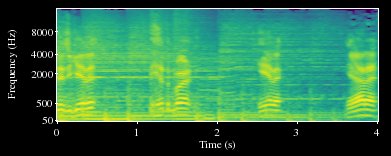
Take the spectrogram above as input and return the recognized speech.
Did you get it? Hit the button. Hit it. Get it.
